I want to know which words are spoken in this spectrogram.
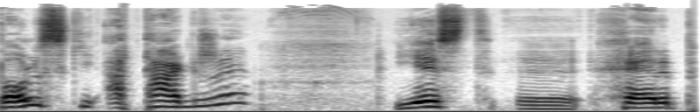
Polski, a także jest y, herb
